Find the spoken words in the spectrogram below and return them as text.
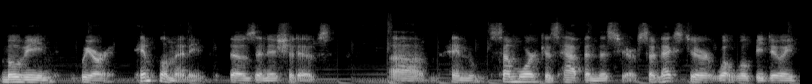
moving, we are implementing those initiatives. Um, and some work has happened this year. So next year, what we'll be doing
